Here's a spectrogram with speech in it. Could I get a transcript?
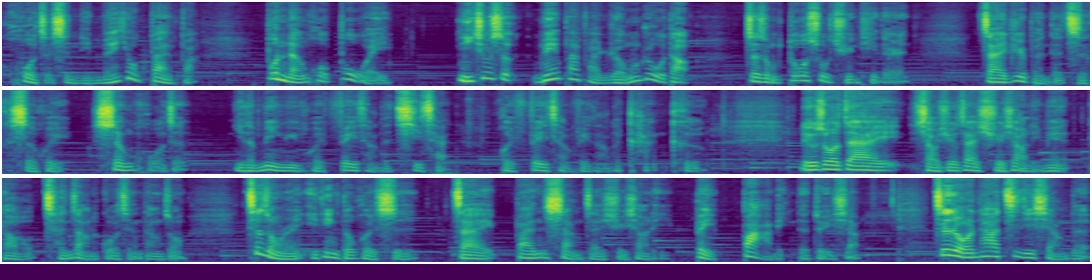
或者是你没有办法、不能或不为，你就是没有办法融入到这种多数群体的人。在日本的这个社会生活着，你的命运会非常的凄惨，会非常非常的坎坷。比如说，在小学在学校里面到成长的过程当中，这种人一定都会是在班上在学校里被霸凌的对象。这种人他自己想的，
